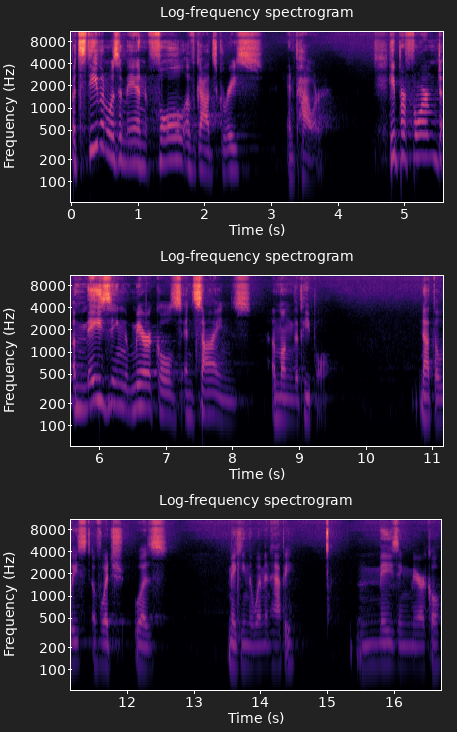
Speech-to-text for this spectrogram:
But Stephen was a man full of God's grace and power. He performed amazing miracles and signs among the people, not the least of which was making the women happy. Amazing miracle.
